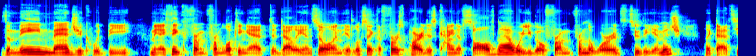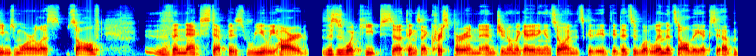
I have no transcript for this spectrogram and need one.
The main magic would be I mean, I think from from looking at DALL-E and so on, it looks like the first part is kind of solved now, where you go from from the words to the image. Like that seems more or less solved. the next step is really hard. This is what keeps uh, things like CRISPR and, and genomic editing and so on. It's it, it, this is what limits all the um,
